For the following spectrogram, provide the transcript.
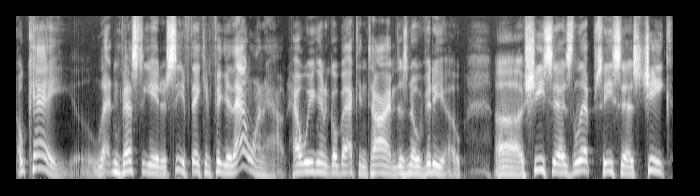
Okay, let investigators see if they can figure that one out. How are we going to go back in time? There's no video. Uh, she says lips, he says cheek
